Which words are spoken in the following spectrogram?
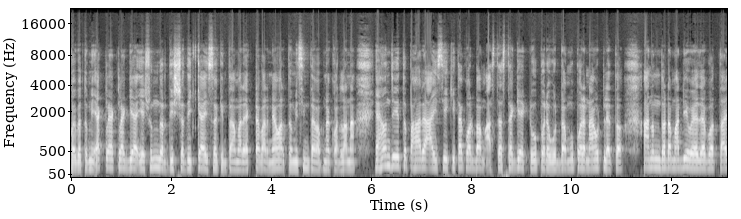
কইবে, তুমি একলা একলা গিয়া এই সুন্দর দৃশ্য দিকে আইছো, কিন্তু আমার একটাবার নেওয়ার তুমি চিন্তা ভাবনা করলা না। এখন যেহেতু পাহাড়ে আইসি কিতা করবাম? আস্তে আস্তে গিয়ে একটু উপরে উঠবাম। উপরে না উঠলে তো আনন্দটা মাটি হয়ে যাব তাই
